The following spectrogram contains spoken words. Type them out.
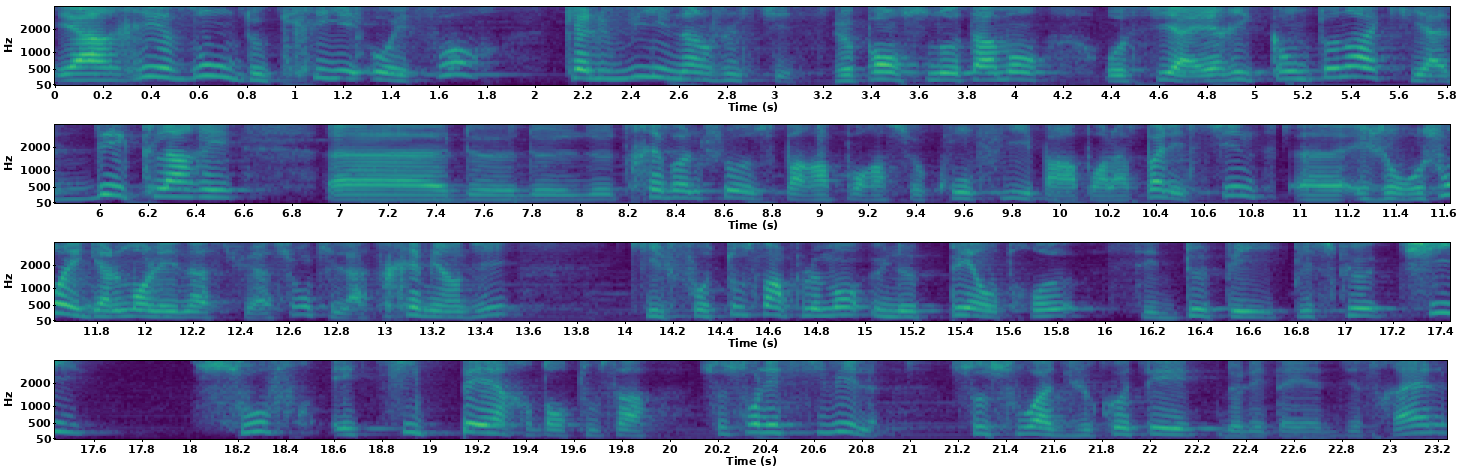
et a raison de crier haut et fort qu'elle vit une injustice. Je pense notamment aussi à Eric Cantona qui a déclaré euh, de, très bonnes choses par rapport à ce conflit, par rapport à la Palestine. Euh, et je rejoins également Lena Situation qui l'a très bien dit, qu'il faut tout simplement une paix entre ces deux pays. Puisque qui souffre et qui perd dans tout ça Ce sont les civils, que ce soit du côté de l'État d'Israël,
